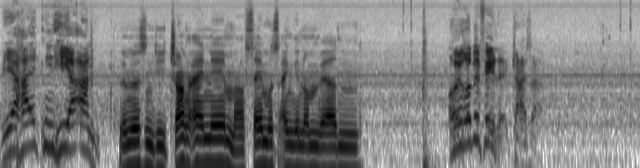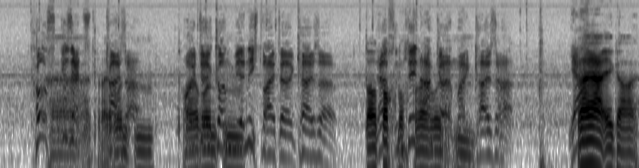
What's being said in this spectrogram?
Wir halten hier an. Wir müssen die Zhang einnehmen, Marseille muss eingenommen werden. Eure Befehle, Kaiser. Kurs Äh, gesetzt, drei Kaiser. Runden. Drei Heute kommen wir Runden. nicht weiter, Kaiser. Da doch Werfen noch den drei Anker, Runden. Ja, Naja, egal.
